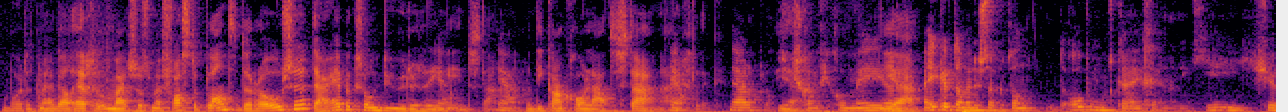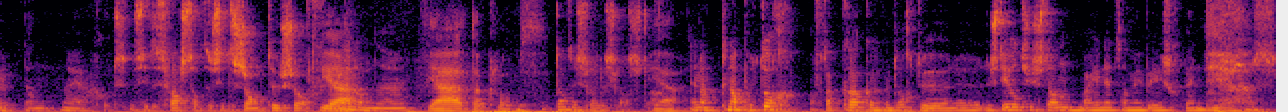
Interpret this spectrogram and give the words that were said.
wordt het mij wel erg. Maar zoals mijn vaste planten, de rozen, daar heb ik zo'n dure ring Ja. in staan. Ja. Want die kan ik gewoon laten staan eigenlijk. Ja, dat klopt. Ja. Die schuif je gewoon mee. Ja. Maar ik heb dan wel eens dat ik het dan open moet krijgen. En jeetje. Dan, nou ja, goed. Dan zit het vast. Of er zit de zand tussen. Of, Ja. ja. dan, eh, Ja, dat klopt. dat is wel eens lastig. Ja. En dan knappen toch, of dan krakken toch de, de, de steeltjes dan, waar je net aan mee bezig bent. Ja. Dus,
